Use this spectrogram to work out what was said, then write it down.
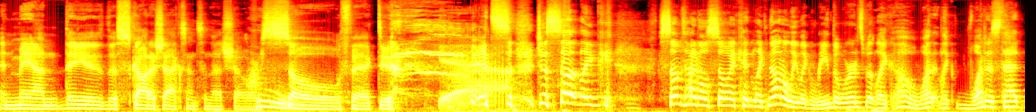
and man, they the Scottish accents in that show are so thick, dude. Yeah. it's just so like subtitles so I can like not only like read the words but like oh what like what is that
